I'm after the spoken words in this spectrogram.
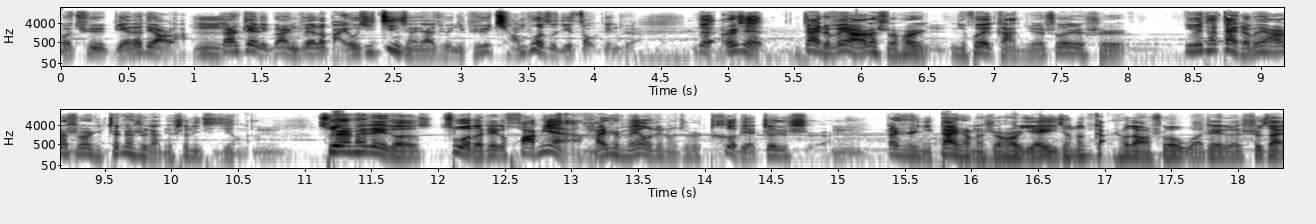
我去别的地儿了，嗯但是这里边你为了把游戏进行下去，你必须强迫自己走进去。对，而且带着 VR 的时候嗯，你会感觉说，就是因为他带着 VR 的时候，你真的是感觉身临其境的。嗯虽然他这个做的这个画面啊还是没有那种就是特别真实，嗯但是你戴上的时候，也已经能感受到，说我这个是在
